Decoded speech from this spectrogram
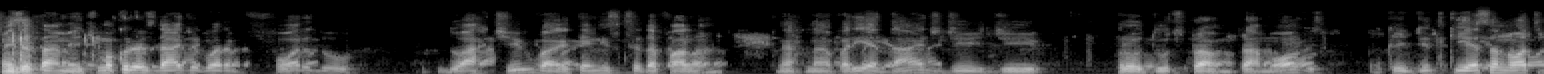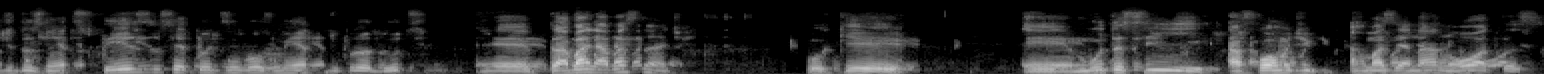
Exatamente. Uma curiosidade agora, fora do, do artigo, vai, tem nisso que você está falando, na, na, variedade de, de produtos para móveis, acredito que essa nota de 200 fez o setor de desenvolvimento de produtos é, trabalhar bastante, porque é, muda-se a forma de armazenar notas,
